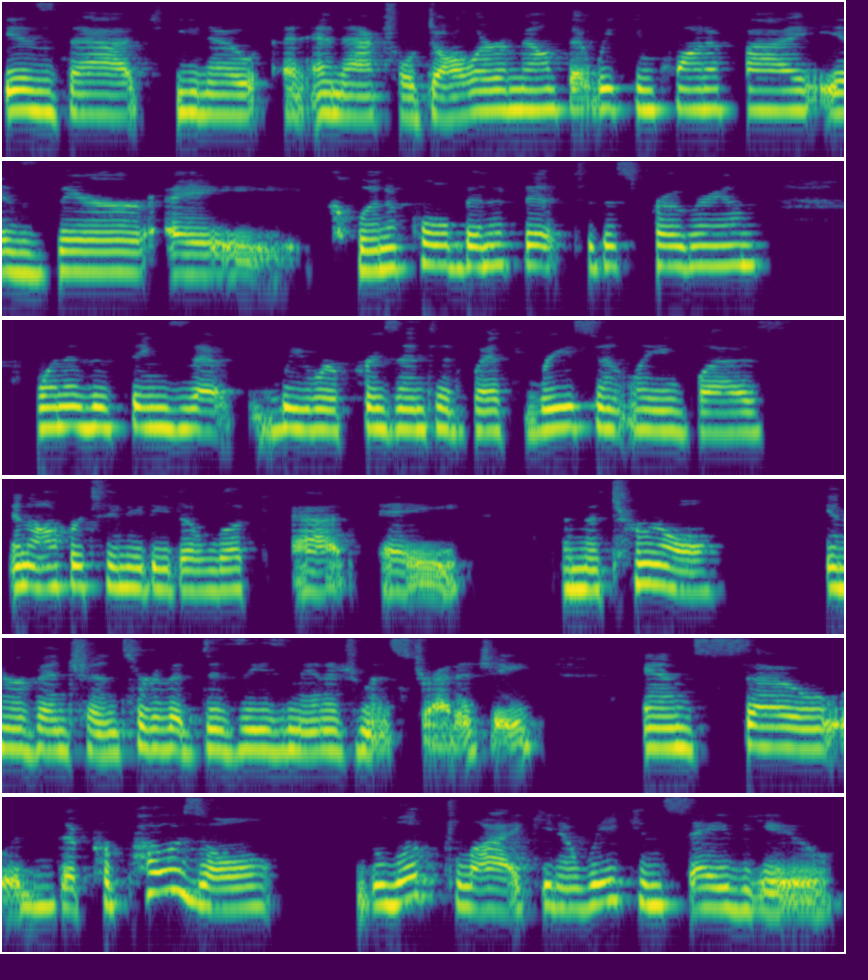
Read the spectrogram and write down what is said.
is that you know an, an, actual dollar amount that we can quantify is there a clinical benefit to this program one of the things that we were presented with recently was an opportunity to look at a, a maternal intervention sort of a disease management strategy and so the proposal looked like, you know, we can save you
